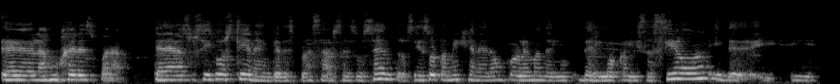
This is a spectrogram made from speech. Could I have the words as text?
eh, las mujeres para tener a sus hijos tienen que desplazarse a esos centros y eso también genera un problema de, de localización y de... y,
